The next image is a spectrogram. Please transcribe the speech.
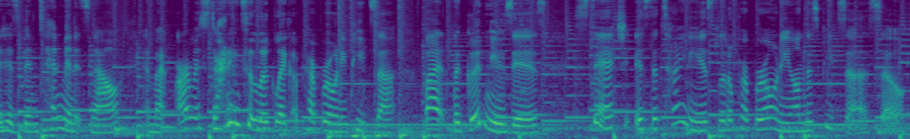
it has been 10 minutes now, and my arm is starting to look like a pepperoni pizza. But the good news is, Stitch is the tiniest little pepperoni on this pizza, so.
